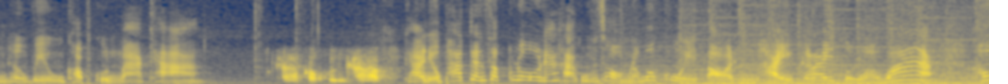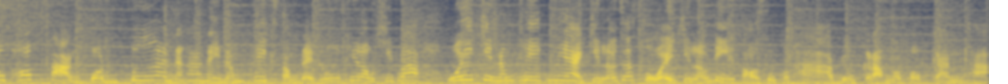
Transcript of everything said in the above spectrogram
Interview ขอบคุณมากค่ะครับขอบคุณครับ ค่ะเดี๋ยวพักกันสักครู่นะคะ คุณผู้ชมแล้วมาคุยต่อถึงภัยใกล้ตัวว่าเขาพบสารปนเปื้อนนะคะ ในน้ำพริกสำเร็จรูปที่เราคิดว่าอุ้ยกินน้ำพริกเนี่ยกินแล้วจะสวยกินแล้วดีต่อสุขภาพ เดี๋ยวกลับมาพบกันค่ะ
